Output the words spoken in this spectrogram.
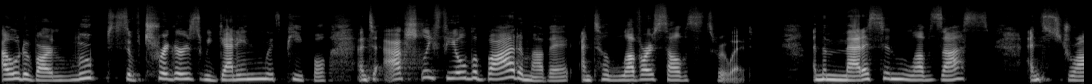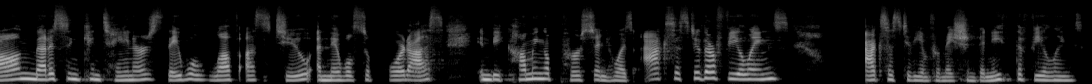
out of our loops of triggers we get in with people and to actually feel the bottom of it and to love ourselves through it. And the medicine loves us, and strong medicine containers, they will love us too, and they will support us in becoming a person who has access to their feelings, access to the information beneath the feelings,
